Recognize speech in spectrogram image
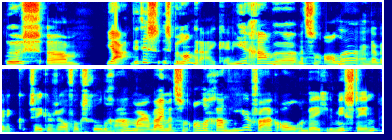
Dus um, ja, dit is, is belangrijk. En hier gaan we met z'n allen, en daar ben ik zeker zelf ook schuldig aan, maar wij met z'n allen gaan hier vaak al een beetje de mist in,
